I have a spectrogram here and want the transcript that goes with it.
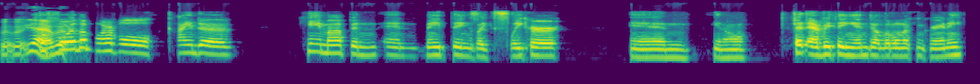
Yeah, we- before the Marvel kind of came up and and made things like sleeker and you know fit everything into little nook and cranny.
